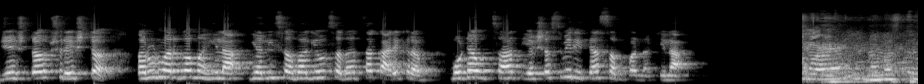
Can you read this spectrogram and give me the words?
ज्येष्ठ श्रेष्ठ तरुण वर्ग महिला यांनी सहभाग घेऊन सदरचा कार्यक्रम मोठ्या उत्साहात यशस्वीरित्या संपन्न केला. नमस्ते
